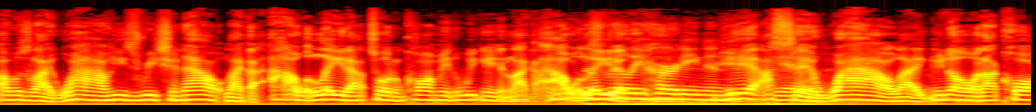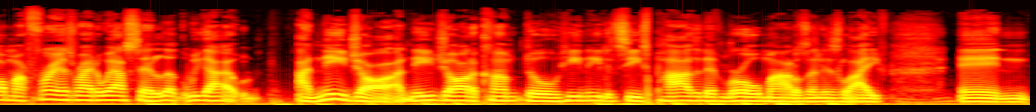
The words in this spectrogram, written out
I was like, "Wow, he's reaching out." Like an hour later, I told him call me in the weekend. Like an hour was later, really hurting and- yeah, I yeah. said, "Wow," like you know. And I called my friends right away. I said, "Look, we got. I need y'all. I need y'all to come through. He needed these positive role models in his life, and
